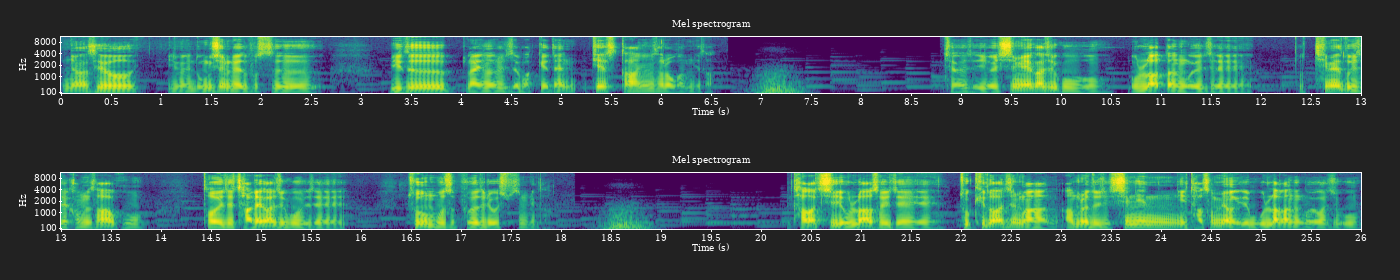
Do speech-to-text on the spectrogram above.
안녕하세요. 이번에 농심 레드포스 미드 라이너를 이제 맡게 된 피에스타 안현사라고 합니다. 제가 이제 열심히 해가지고 올라왔다는 거 이제 또 팀에도 이제 감사하고 더 이제 잘해가지고 이제 좋은 모습 보여드리고 싶습니다. 다 같이 올라와서 이제 좋기도 하지만 아무래도 이제 신인이 다섯 명 이제 뭐 올라가는 거여가지고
